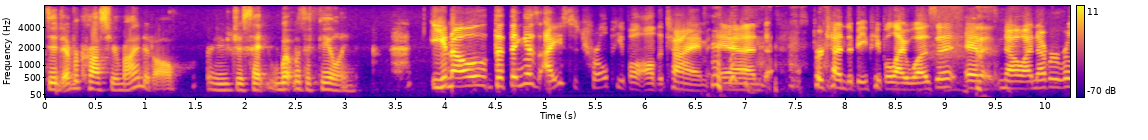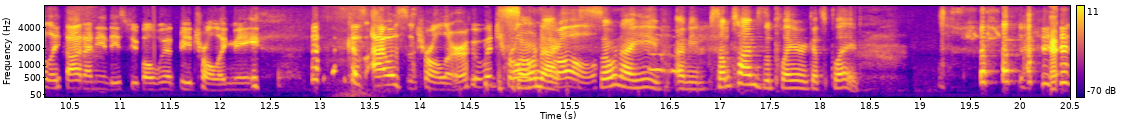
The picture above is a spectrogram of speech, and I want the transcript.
did it ever cross your mind at all, or you just had went with the feeling? You know, the thing is, I used to troll people all the time and pretend to be people I wasn't. And no, I never really thought any of these people would be trolling me because I was the troller who would troll. so and naive, troll. so naive. I mean, sometimes the player gets played. and,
